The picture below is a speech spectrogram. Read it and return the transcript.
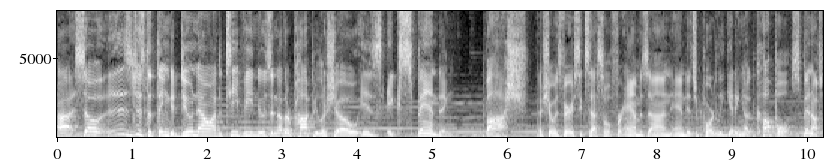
Uh, so this is just the thing to do now on the TV news. Another popular show is expanding. Bosch. A show is very successful for Amazon, and it's reportedly getting a couple spin-offs.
